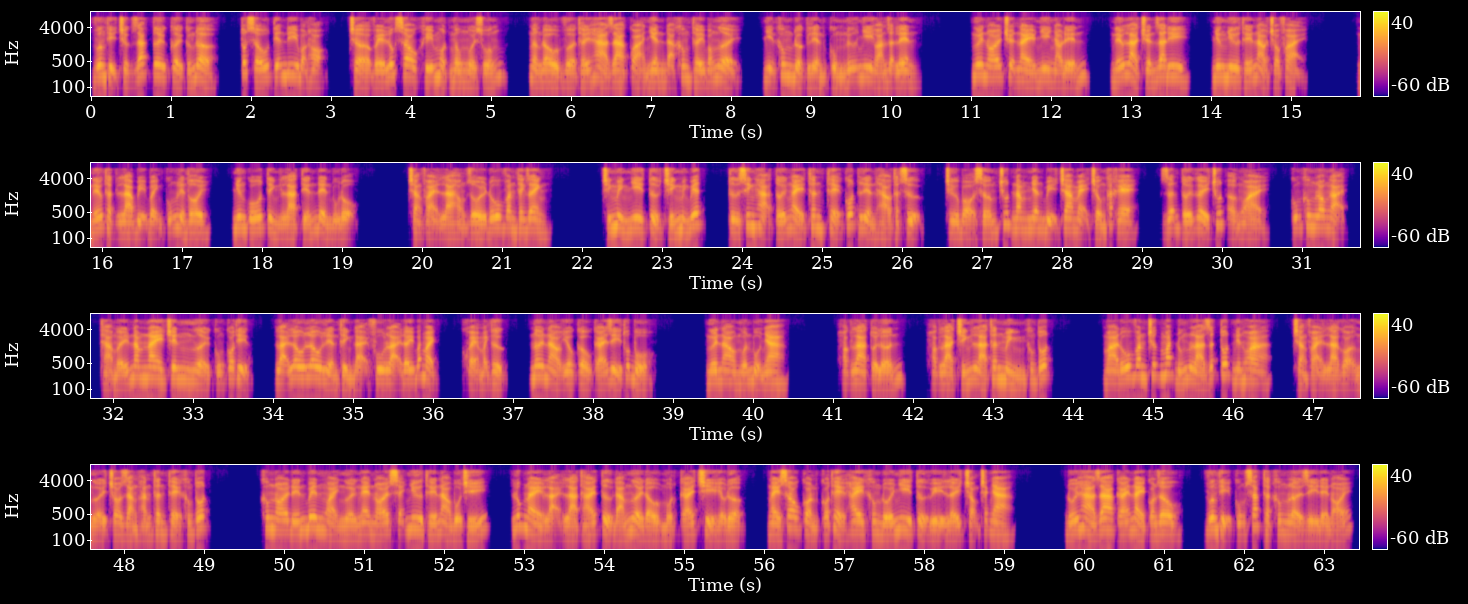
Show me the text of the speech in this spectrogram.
Vương thị trực giác tươi cười cứng đờ, tốt xấu tiến đi bọn họ, trở về lúc sau khí một ngông ngồi xuống, ngẩng đầu vừa thấy Hà Gia quả nhiên đã không thấy bóng người, nhịn không được liền cùng nữ nhi hoán giận lên. Ngươi nói chuyện này nhi nhào đến, nếu là truyền ra đi, nhưng như thế nào cho phải. Nếu thật là bị bệnh cũng liền thôi, nhưng cố tình là tiến đền bù độ. Chẳng phải là hỏng rồi Đỗ Văn thanh danh. Chính mình nhi tử chính mình biết, từ sinh hạ tới ngày thân thể cốt liền hảo thật sự, trừ bỏ sớm chút năm nhân bị cha mẹ chồng khắc khe, dẫn tới gầy chút ở ngoài, cũng không lo ngại, thả mấy năm nay trên người cũng có thịt, lại lâu lâu liền thỉnh đại phu lại đây bắt mạch, khỏe mạnh thực, nơi nào yêu cầu cái gì thuốc bổ. Người nào muốn bổ nha, hoặc là tuổi lớn, hoặc là chính là thân mình không tốt. Mà Đỗ Văn trước mắt đúng là rất tốt niên hoa, chẳng phải là gọi người cho rằng hắn thân thể không tốt. Không nói đến bên ngoài người nghe nói sẽ như thế nào bố trí, lúc này lại là thái tử đám người đầu một cái chỉ hiểu được, ngày sau còn có thể hay không đối nhi tử ủy lấy trọng trách nha. Đối hà ra cái này con dâu, vương thị cũng xác thật không lời gì để nói.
